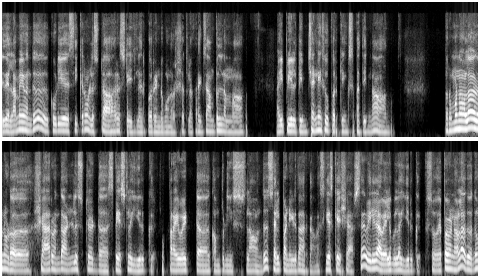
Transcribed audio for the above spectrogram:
இது எல்லாமே வந்து கூடிய சீக்கிரம் லிஸ்ட் ஆகிற ஸ்டேஜில் இருக்கும் ரெண்டு மூணு வருஷத்தில். ஃபார் எக்ஸாம்பிள் நம்ம IPL team Chennai Super Kings பார்த்தீங்கன்னா ரொம்ப நாளாக அதனோட ஷேர் வந்து அன்லிஸ்டட் ஸ்பேஸில் இருக்குது ப்ரைவேட் கம்பெனிஸ்லாம் வந்து செல் பண்ணிட்டு தான் இருக்காங்க. சிஎஸ்கே ஷேர்ஸை வெளியில் அவைலபிளாக இருக்குது ஸோ எப்போ வேணாலும் அது வந்து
